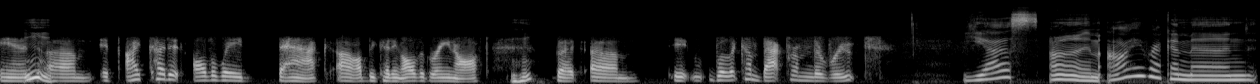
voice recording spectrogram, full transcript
and Mm. um, if I cut it all the way back, uh, I'll be cutting all the green off. Mhm. But um, it, will it come back from the roots? Yes, um, I recommend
